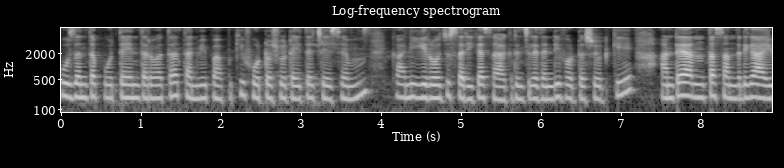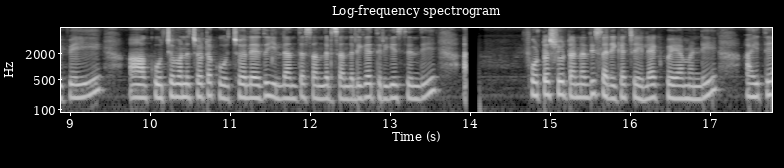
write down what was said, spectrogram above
పూజ అంతా పూర్తయిన తర్వాత తన్వి పాపకి ఫోటోషూట్ అయితే చేసాము కానీ ఈరోజు సరిగా సహకరించలేదండి ఫోటోషూట్కి అంటే అంత సందడిగా అయిపోయి కూర్చోమన్న చోట కూర్చోలేదు. ఇల్లంతా సందడి సందడిగా తిరిగేసింది. ఫోటోషూట్ అన్నది సరిగా చేయలేకపోయామండి. అయితే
